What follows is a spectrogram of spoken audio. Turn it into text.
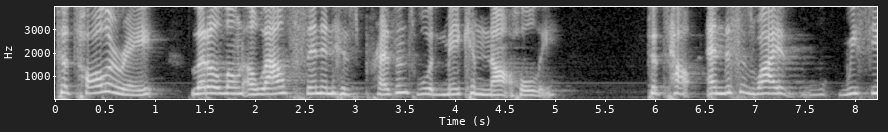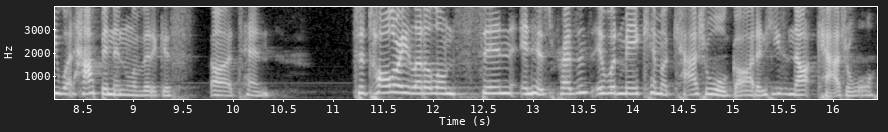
to tolerate, let alone allow sin in his presence would make him not holy. To tell, and this is why we see what happened in Leviticus uh, 10. To tolerate, let alone sin in his presence, it would make him a casual God, and he's not casual.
